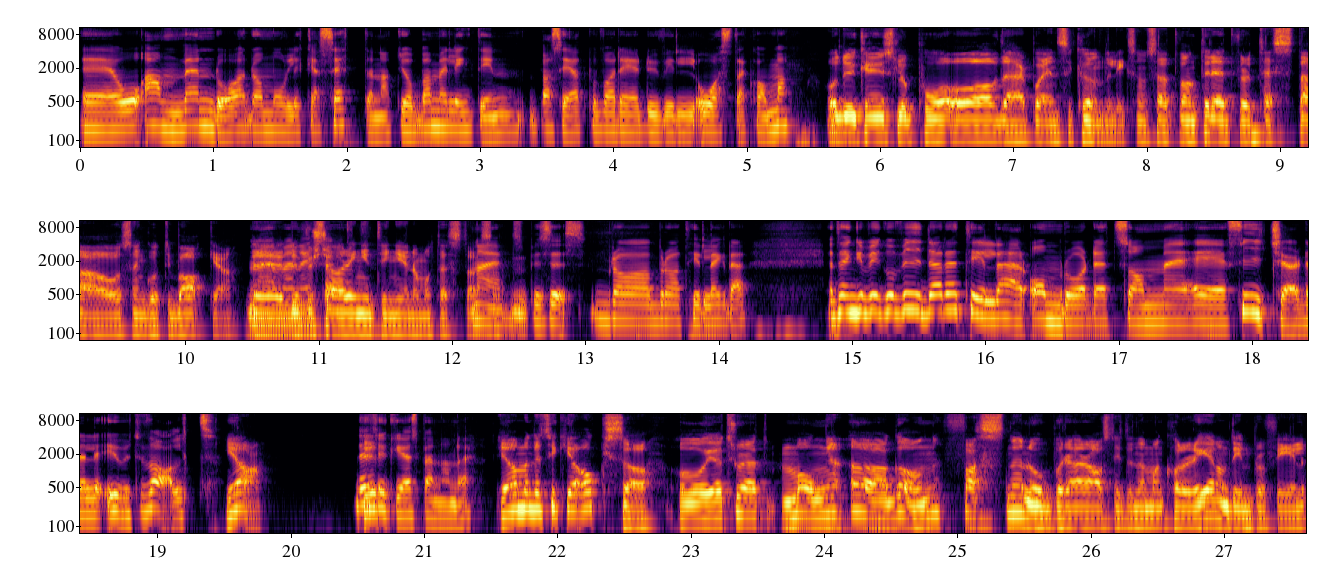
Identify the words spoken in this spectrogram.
eh, och använd då de olika sätten att jobba med LinkedIn baserat på vad det är du vill åstadkomma. Och du kan ju slå på och av det här på en sekund. Liksom. Så att var inte rädd för att testa och sen gå tillbaka. Nej, du förstör exakt. ingenting genom att testa. Nej, precis. Bra, bra tillägg där. Jag tänker vi går vidare till det här området som eh, är featured eller utvalt. ja. Det, Det- tycker jag är spännande. ja, men det tycker jag också. Och jag tror att många ögon fastnar nog på det här avsnittet när man kollar igenom din profil.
